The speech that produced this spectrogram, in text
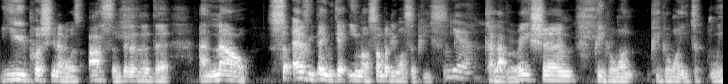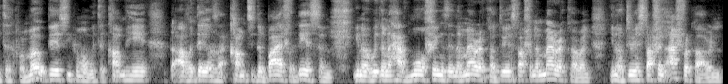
you pushing and it was us and da da da da. And now, so every day we get emails. Somebody wants a piece Yeah. collaboration. People want people want you to me to promote this. People want me to come here. The other day I was like, come to Dubai for this, and you know we're gonna have more things in America, doing stuff in America, and you know doing stuff in Africa, and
